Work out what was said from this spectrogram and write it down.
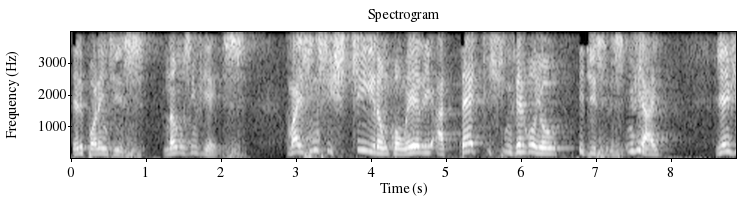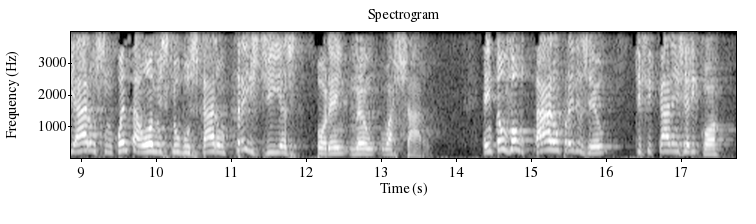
Ele, porém, disse, não os envieis. Mas insistiram com ele até que se envergonhou e disse-lhes, enviai. E enviaram cinquenta homens que o buscaram três dias, porém não o acharam. Então voltaram para Eliseu, que ficara em Jericó.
